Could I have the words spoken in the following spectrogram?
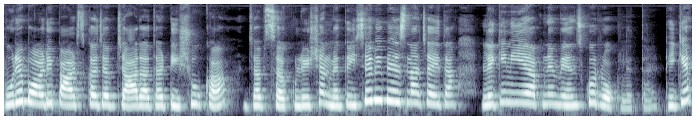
पूरे बॉडी पार्ट्स का जब जा रहा था टिश्यू का जब सर्कुलेशन में तो इसे भी भेजना चाहिए था, लेकिन ये अपने वेंस को रोक लेता है, ठीक है?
